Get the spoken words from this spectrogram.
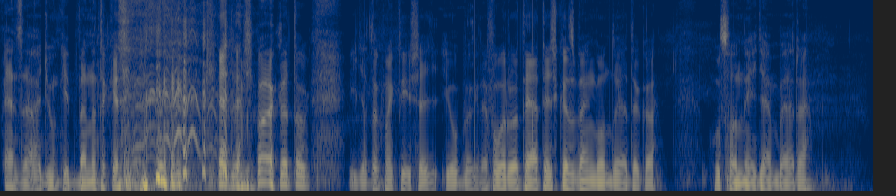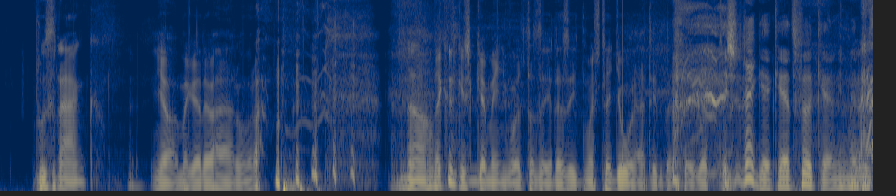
Ezzel hagyunk itt benneteket, kedves hallgatók. Ígyatok meg ti is egy jó bögre forró teát, és közben gondoljatok a 24 emberre. Plusz ránk. Ja, meg erre a háromra. Na, Nekünk is kemény volt azért ez így, most egy órát itt beszélgettünk. És reggel kellett fölkelni, mert ez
